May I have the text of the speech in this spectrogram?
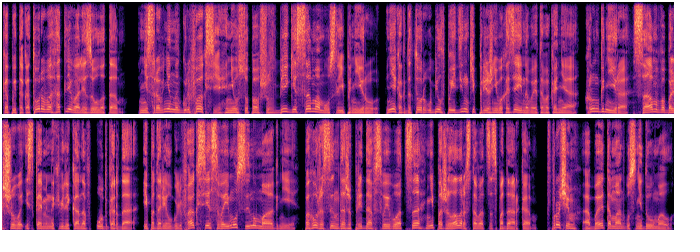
копыта которого отливали золотом несравненно Гульфакси, не уступавший в беге самому Слейпниру. Некогда Тор убил в поединке прежнего хозяина этого коня, Хрунгнира, самого большого из каменных великанов Утгарда, и подарил Гульфакси своему сыну Магни. Похоже, сын, даже предав своего отца, не пожелал расставаться с подарком. Впрочем, об этом Ангус не думал.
